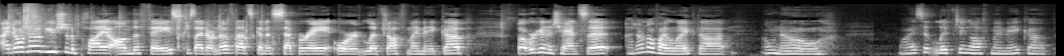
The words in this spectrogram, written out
I don't know if you should apply it on the face because I don't know if that's gonna separate or lift off my makeup but we're gonna chance it. I don't know if I like that. Oh no. Why is it lifting off my makeup?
